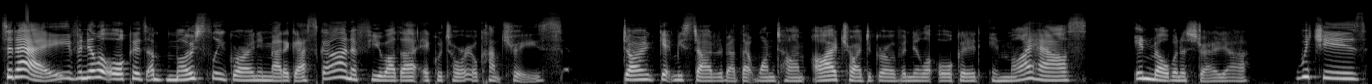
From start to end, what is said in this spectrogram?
Today, vanilla orchids are mostly grown in Madagascar and a few other equatorial countries. Don't get me started about that one time I tried to grow a vanilla orchid in my house in Melbourne, Australia, which is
